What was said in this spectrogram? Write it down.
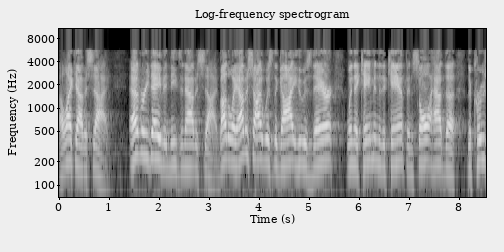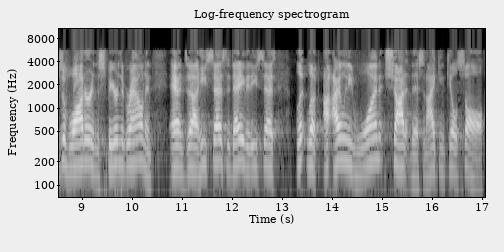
I like Abishai. Every David needs an Abishai. By the way, Abishai was the guy who was there when they came into the camp and Saul had the, the cruse of water and the spear in the ground. And, and uh, he says to David, he says, look, I only need one shot at this and I can kill Saul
